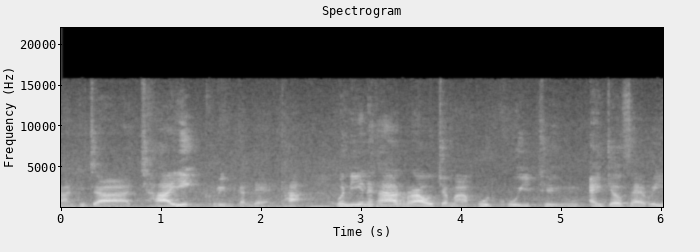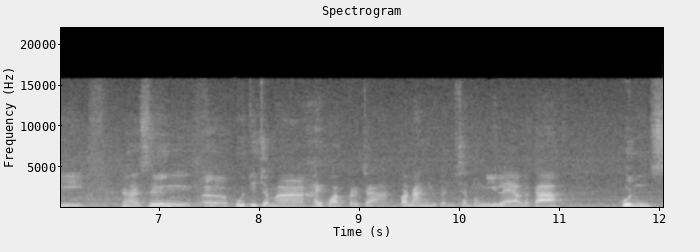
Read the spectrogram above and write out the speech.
การที่จะใช้ครีมกันแดดค่ะ วันนี้นะคะเราจะมาพูดคุยถึง Angel Fairy นะฮะซึ่งผู้ที่จะมาให้ความกระจ่างก็นั่งอยู่กับดิฉันตรงนี้แล้วนะคะ คุณส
